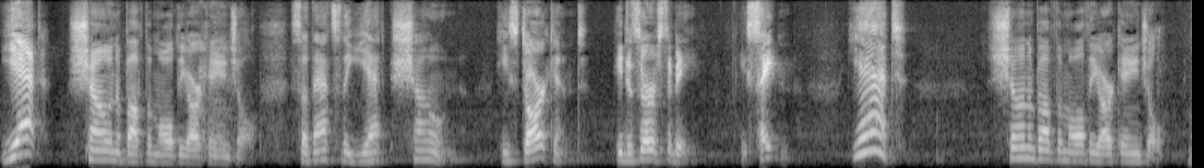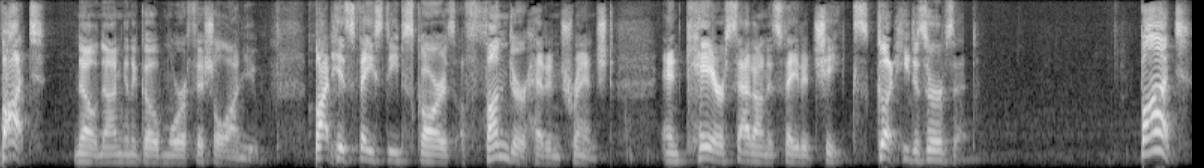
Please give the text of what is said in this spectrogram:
yet shone above them all the archangel. So that's the yet shown. He's darkened. He deserves to be. He's Satan. Yet shone above them all the archangel. But, no, now I'm going to go more official on you. But his face deep scars of thunder had entrenched, and care sat on his faded cheeks. Good, he deserves it. But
